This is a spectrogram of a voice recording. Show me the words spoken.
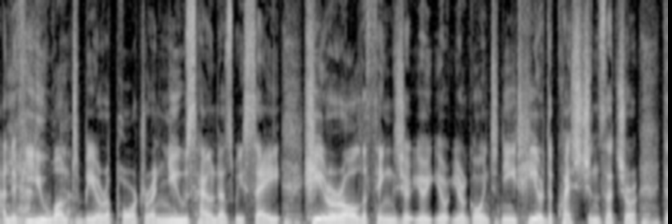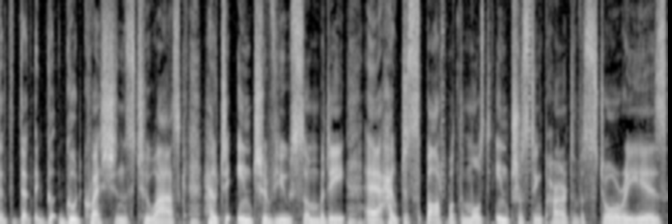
And yeah, if you want yeah. to be a reporter, a news hound, as we say here are all the things you're, you're, you're going to need. Here are the questions that you're, the, the, the good questions to ask, how to interview somebody, uh, how to spot what the most interesting part of a story is.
